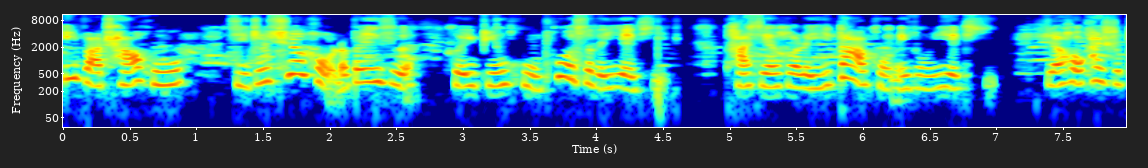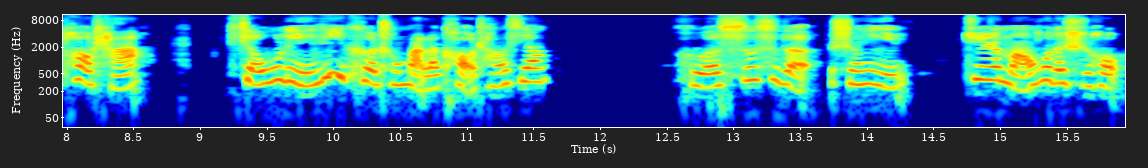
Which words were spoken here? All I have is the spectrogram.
一把茶壶，几只缺口的杯子和一瓶琥珀色的液体。他先喝了一大口那种液体，然后开始泡茶。小屋里立刻充满了烤肠香和嘶嘶的声音。巨人忙活的时候，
